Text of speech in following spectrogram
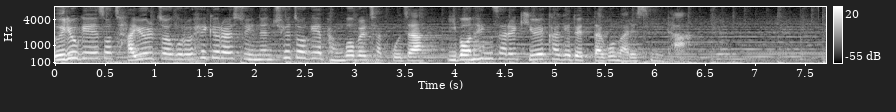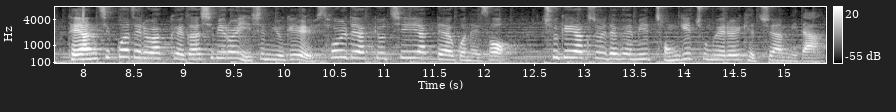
의료계에서 자율적으로 해결할 수 있는 최적의 방법을 찾고자 이번 행사를 기획하게 됐다고 말했습니다. 대한치과재료학회가 11월 26일 서울대학교 치의학대학원에서 추계학술대회 및 정기총회를 개최합니다.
